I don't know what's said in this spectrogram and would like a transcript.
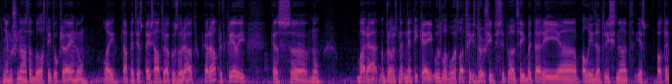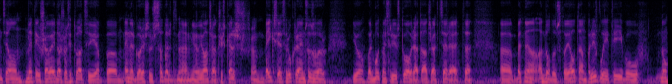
apņemšanās atbalstīt Ukrainu, lai tā pēc iespējas ātrāk uzvarētu karā pret Krieviju, kas nu, varētu, nu, protams, ne, ne tikai uzlabot Latvijas drošības situāciju, bet arī uh, palīdzēt risināt potenciāli netiešā veidā šo situāciju ap uh, energoresursu sadardzinājumu. Jo, jo ātrāk šis karš beigsies ar Ukraiņas uzvaru, jo varbūt mēs arī uz to varētu ātrāk cerēt. Uh, bet, nu, jā, atbildot uz to jautājumu par izglītību. Nu,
